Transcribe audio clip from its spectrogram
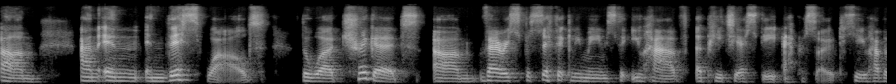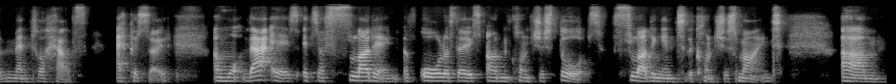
Um and in in this world the word triggered um, very specifically means that you have a ptsd episode. So you have a mental health episode. And what that is it's a flooding of all of those unconscious thoughts flooding into the conscious mind. Um,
